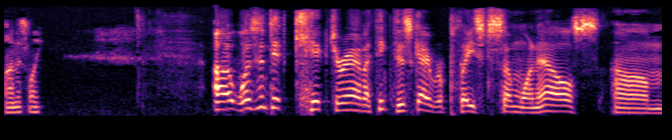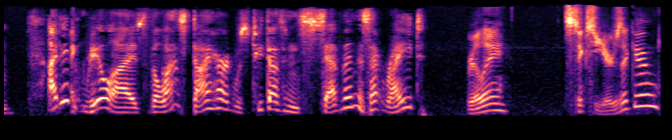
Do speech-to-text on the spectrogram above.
Honestly? Uh, wasn't it kicked around? I think this guy replaced someone else. Um, I didn't realize the last Die Hard was 2007. Is that right? Really? Six years ago?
